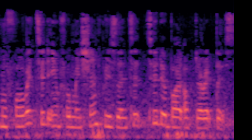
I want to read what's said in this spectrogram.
Move forward to the information presented to the board of directors.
